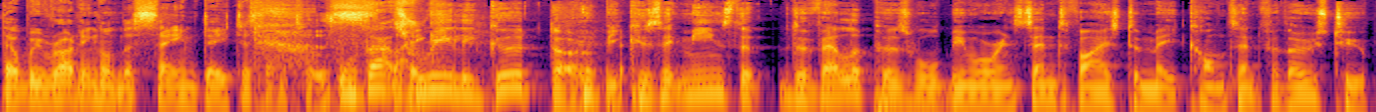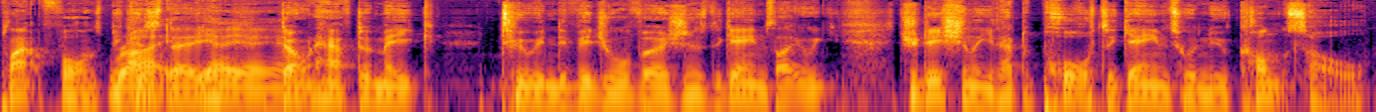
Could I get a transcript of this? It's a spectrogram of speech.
they'll be running on the same data centers. Well, that's like... really good though because it means that developers will be more incentivized to make content for those two platforms because right. they yeah, yeah, yeah. don't have to make two individual versions of the games. Like traditionally, you'd have to port a game to a new console.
